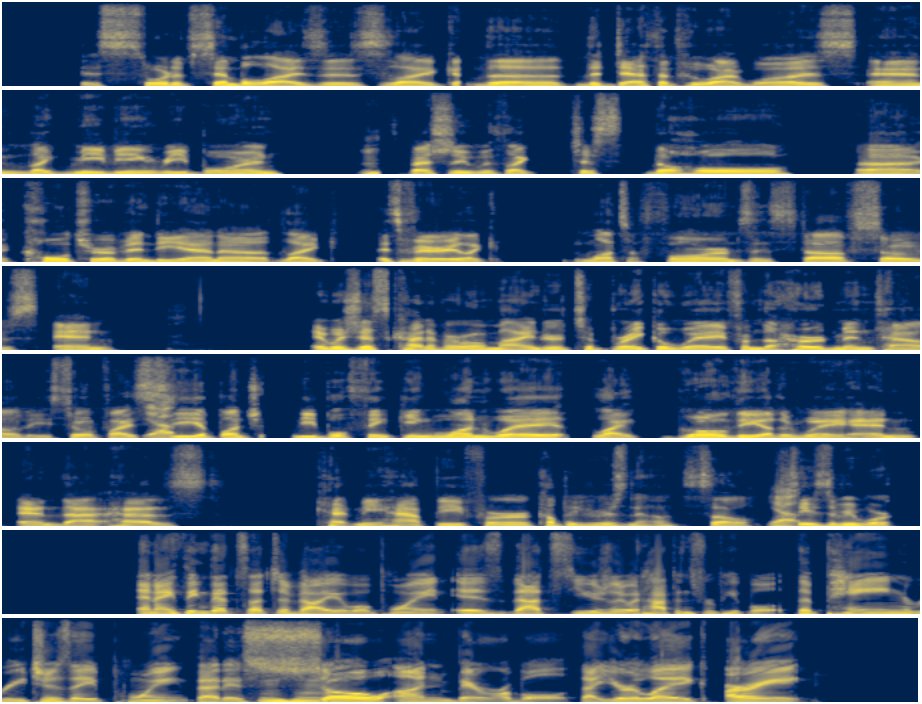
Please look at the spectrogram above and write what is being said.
sort of symbolizes like the the death of who I was and like me being reborn, Mm. especially with like just the whole uh culture of Indiana. Like it's very like lots of farms and stuff. So and it was just kind of a reminder to break away from the herd mentality. So if I Yep. see a bunch of people thinking one way, like go the other way. And and that has kept me happy for a couple of years now. So Yep. seems to be working. And I think that's such a valuable point is that's usually what happens for people. The pain reaches a point that is Mhm. so unbearable that you're like, all right,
